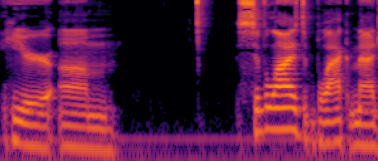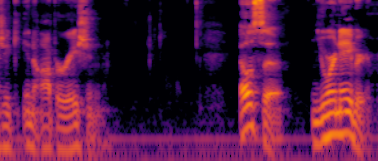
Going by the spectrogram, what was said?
here um, civilized black magic in operation. Elsa, your neighbor,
